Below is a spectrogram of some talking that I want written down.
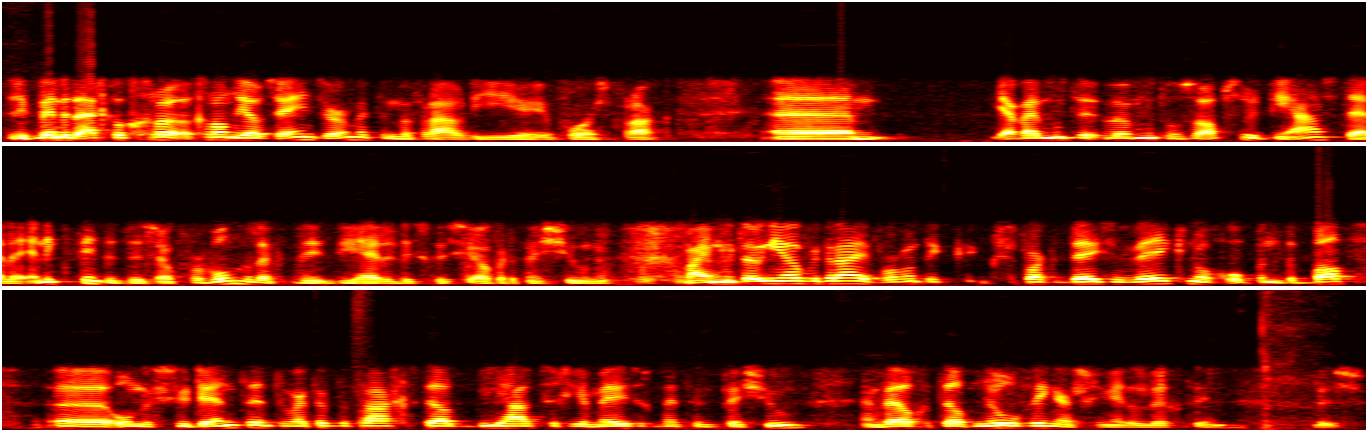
Dus ik ben het eigenlijk ook grandioos eens hoor, met de mevrouw die hiervoor sprak. Um, ja, wij moeten, wij moeten ons absoluut niet aanstellen. En ik vind het dus ook verwonderlijk, die, die hele discussie over de pensioenen. Maar je moet ook niet overdrijven, hoor. Want ik, ik sprak deze week nog op een debat uh, onder studenten. En toen werd ook de vraag gesteld, wie houdt zich hier bezig met hun pensioen? En welgeteld nul vingers gingen de lucht in. Dus...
